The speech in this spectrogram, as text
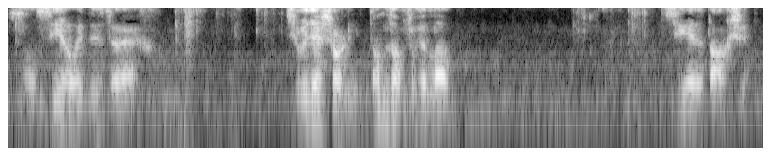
So we'll see how we do today. Should be there shortly. Thumbs up for good luck. See you at the auction.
